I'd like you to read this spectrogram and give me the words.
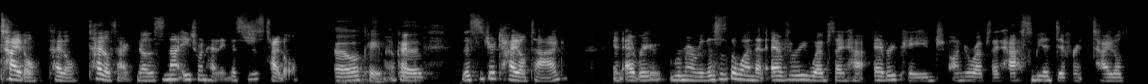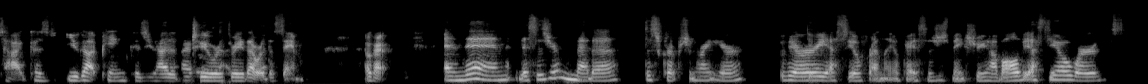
title, title, title tag. No, this is not H1 heading. This is just title. Oh, okay. Okay. This is your title tag and every remember this is the one that every website ha- every page on your website has to be a different title tag because you got pinged because you had two or three that were the same okay and then this is your meta description right here very seo friendly okay so just make sure you have all the seo words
